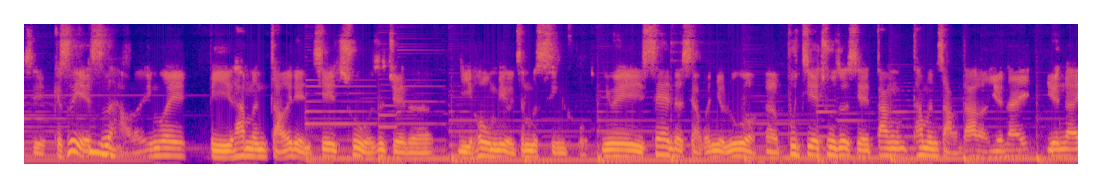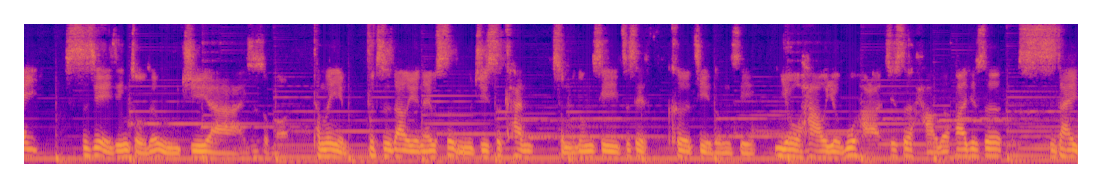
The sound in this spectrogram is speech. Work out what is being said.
西。可是也是好了，因为。比他们早一点接触，我是觉得以后没有这么辛苦。因为现在的小朋友如果呃不接触这些，当他们长大了，原来原来世界已经走着五 G 啊，还是什么，他们也不知道原来是五 G 是看什么东西，这些科技的东西有好有不好。就是好的话，就是时代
